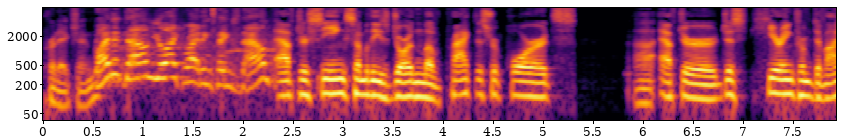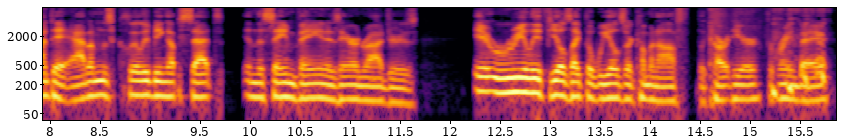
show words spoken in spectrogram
prediction. Write it down. You like writing things down. After seeing some of these Jordan Love practice reports, uh, after just hearing from Davante Adams clearly being upset in the same vein as Aaron Rodgers, it really feels like the wheels are coming off the cart here for Green Bay.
